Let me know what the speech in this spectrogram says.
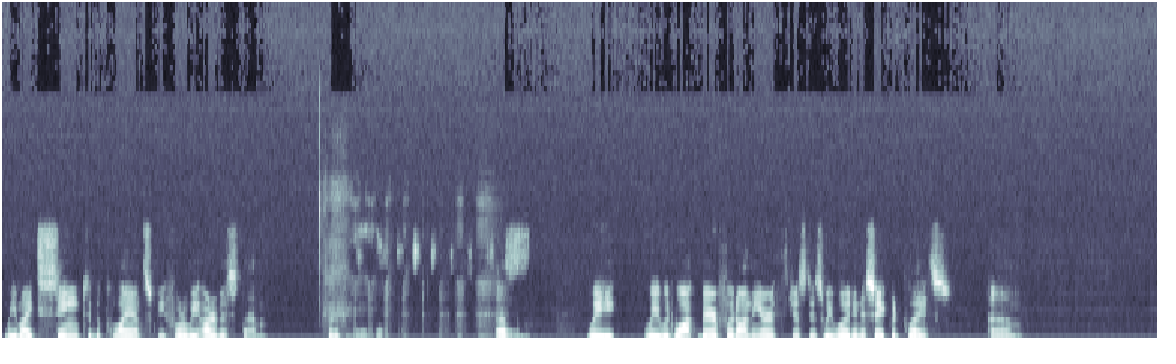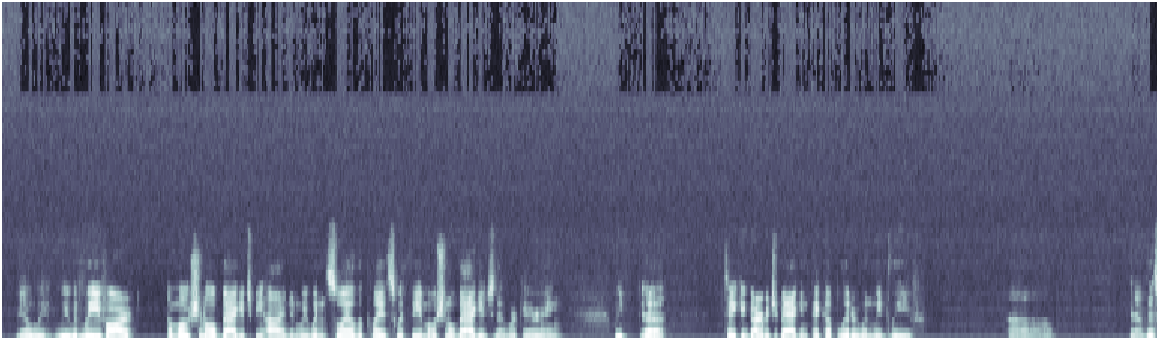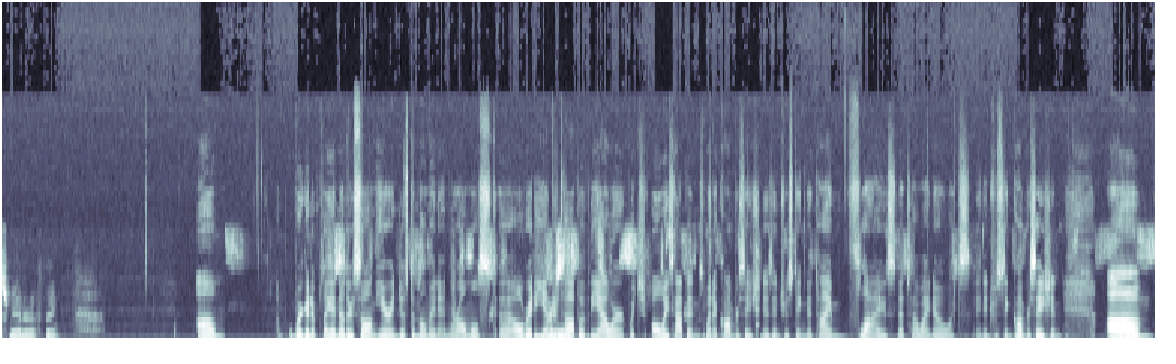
we might sing to the plants before we harvest them, for example. um, we we would walk barefoot on the earth just as we would in a sacred place. Um, you know, we, we would leave our emotional baggage behind and we wouldn't soil the place with the emotional baggage that we're carrying. We'd uh, take a garbage bag and pick up litter when we'd leave. Uh, you know, this manner of thing. Um, we're going to play another song here in just a moment, and we're almost uh, already at the top of the hour, which always happens when a conversation is interesting. The time flies. That's how I know it's an interesting conversation. Um,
